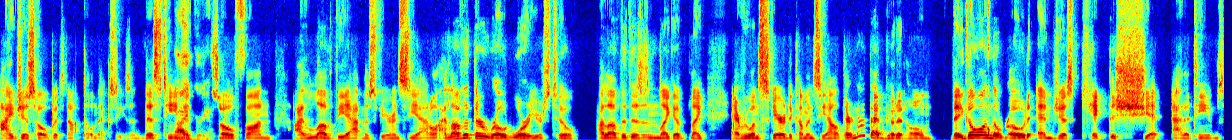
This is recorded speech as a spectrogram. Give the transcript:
I just hope it's not till next season. This team I is agree. so fun. I love the atmosphere in Seattle. I love that they're road warriors too. I love that this isn't like a like everyone's scared to come in Seattle. They're not that good at home. They go on the oh. road and just kick the shit out of teams.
